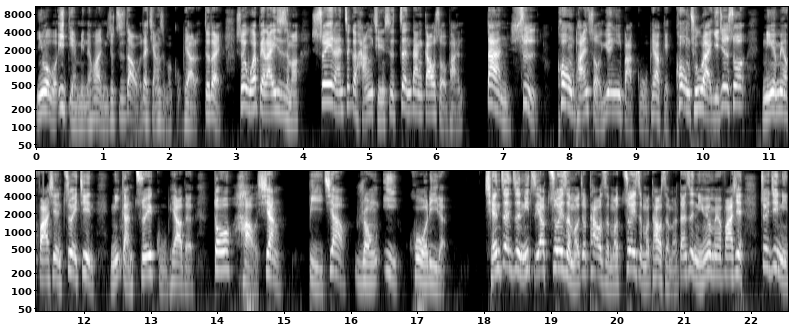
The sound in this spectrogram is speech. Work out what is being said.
因为我一点名的话，你就知道我在讲什么股票了，对不对？所以我要表达意思是什么？虽然这个行情是震荡高手盘。但是控盘手愿意把股票给控出来，也就是说，你有没有发现最近你敢追股票的都好像比较容易获利了？前阵子你只要追什么就套什么，追什么套什么。但是你有没有发现最近你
